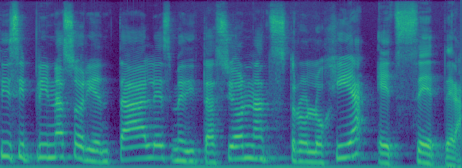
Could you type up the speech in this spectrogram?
disciplinas orientales, meditación, astrología, etc.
